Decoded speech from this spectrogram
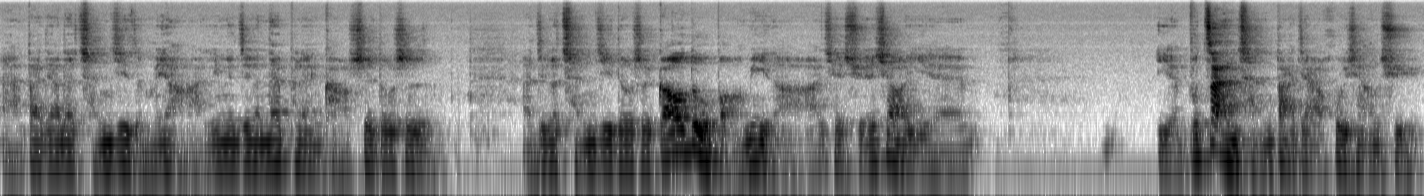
啊大家的成绩怎么样啊，因为这个 NAPLAN 考试都是啊这个成绩都是高度保密的，而且学校也。也不赞成大家互相去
